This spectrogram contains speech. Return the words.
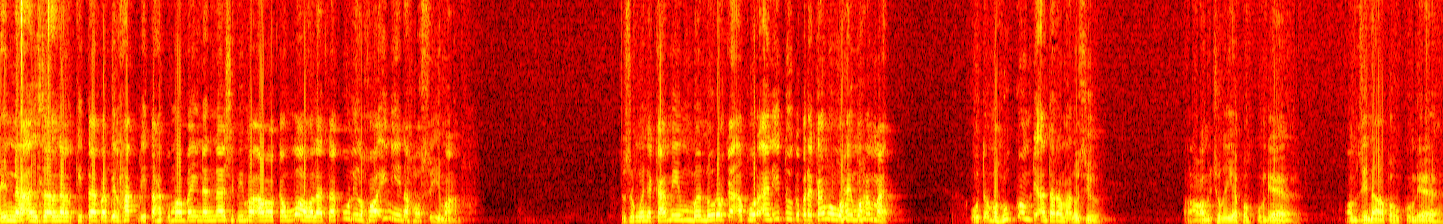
Inna anzalna al-kitaba bil haqq litahkuma bainan nas bima araka Allah wa la taqulil kha'inina husima. Sesungguhnya kami menurunkan Al-Quran itu kepada kamu wahai Muhammad untuk menghukum di antara manusia. Ah, Orang mencuri apa hukum dia? Orang zina apa hukum dia?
